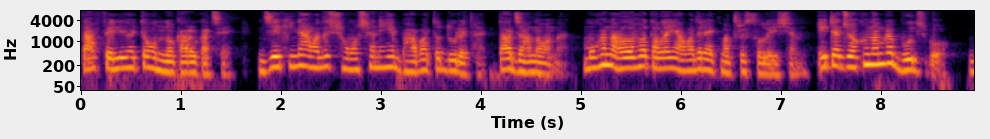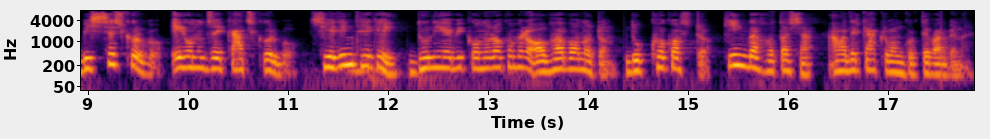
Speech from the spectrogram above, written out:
তা ফেলি হয়তো অন্য কারও কাছে। যে কিনা আমাদের সমস্যা নিয়ে ভাবা তো দূরে থাক, তা জানো না। মহান আল্লাহ তালাই আমাদের একমাত্র সলিউশন এটা যখন আমরা বুঝব, বিশ্বাস করব, এই অনুযায়ী কাজ করব, সেদিন থেকেই দুনিয়াবি কোন রকমের অভাব, অনটন, দুঃখ, কষ্ট কিংবা হতাশা আমাদেরকে আক্রমণ করতে পারবে না।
